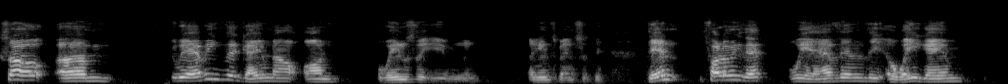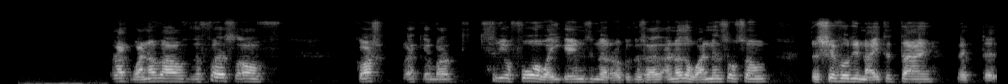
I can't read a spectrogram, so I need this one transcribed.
So um, we're having the game now on Wednesday evening against Man City. Then following that, we have then the away game like one of our the first of gosh like about three or four away games in a row because the one is also the Sheffield United tie that the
